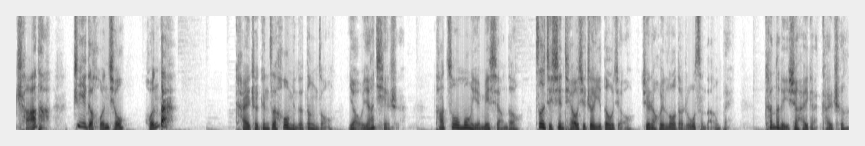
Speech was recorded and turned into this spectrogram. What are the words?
查他这个混球混蛋！开车跟在后面的邓总咬牙切齿，他做梦也没想到自己先挑起这一斗酒，居然会落得如此狼狈。看到李炫还敢开车，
